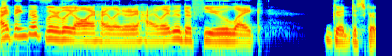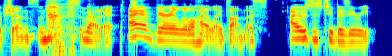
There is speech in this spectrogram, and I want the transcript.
I think that's literally all I highlighted. I highlighted a few like good descriptions, and that was about it. I have very little highlights on this. I was just too busy reading.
